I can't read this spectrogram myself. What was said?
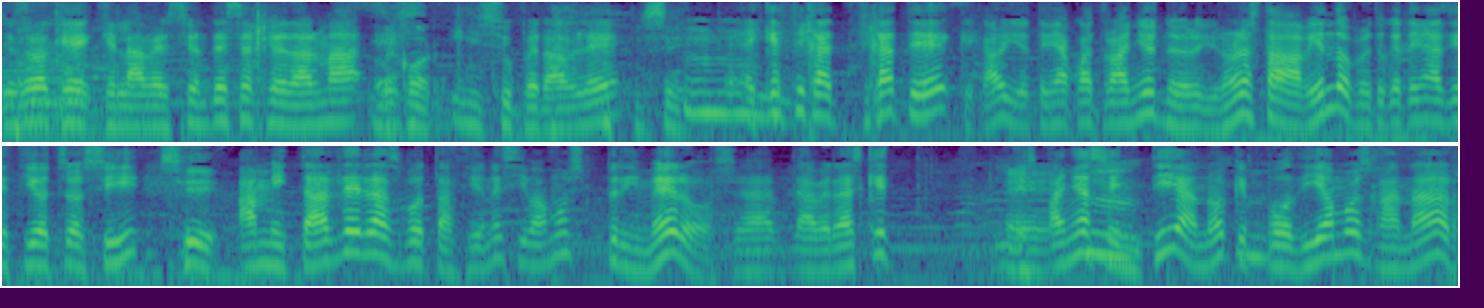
Yo creo que, que la versión de Sergio Dalma Mejor. es insuperable. Sí. Es que fíjate, fíjate que, claro, yo tenía cuatro años, no- yo no lo estaba viendo, pero tú que tenías 18 sí. Sí. A mitad de las votaciones íbamos primeros. O sea, la verdad es que Eh, España Mm. sentía, ¿no? Que podíamos ganar.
